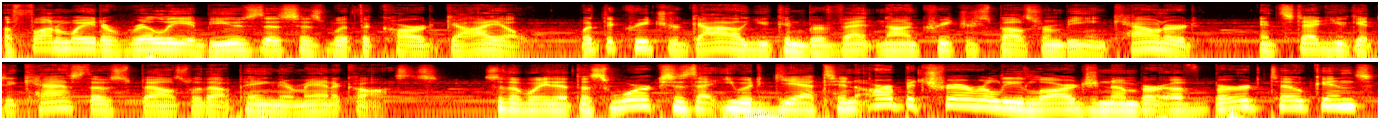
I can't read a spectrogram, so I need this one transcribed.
A fun way to really abuse this is with the card Guile. With the creature Guile, you can prevent non-creature spells from being countered, instead you get to cast those spells without paying their mana costs. So the way that this works is that you would get an arbitrarily large number of bird tokens,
